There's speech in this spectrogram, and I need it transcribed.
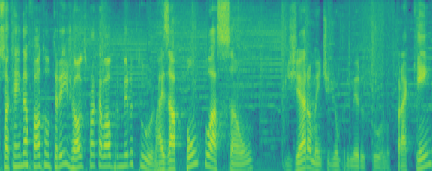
Só que ainda faltam três jogos pra acabar o primeiro turno. Mas a pontuação, geralmente de um primeiro turno, para quem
